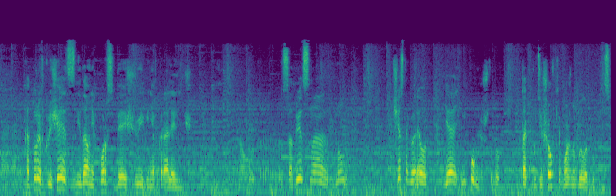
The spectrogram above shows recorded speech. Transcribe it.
э, который включает с недавних пор в себя еще и гнев короля Лича. Соответственно, ну, честно говоря, вот я не помню, чтобы так по дешевке можно было купить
